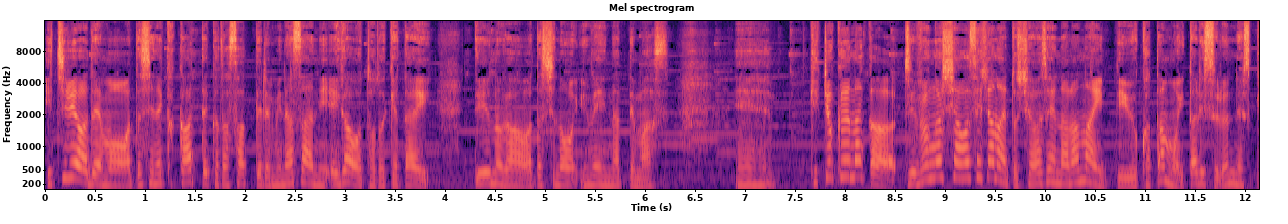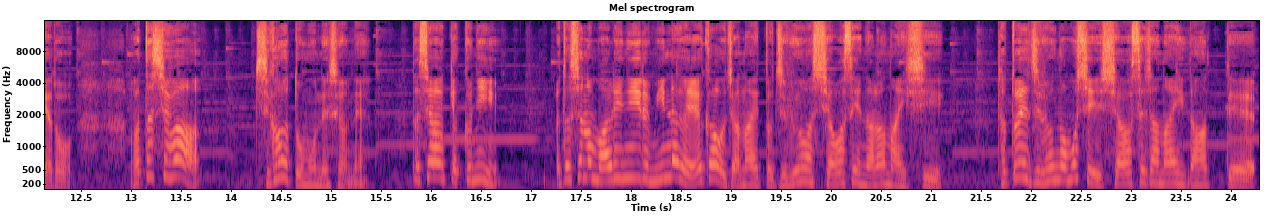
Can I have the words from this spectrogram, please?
1秒でも私に関わってくださってる皆さんに笑顔を届けたいっていうのが私の夢になってます。えー、結局なんか自分が幸せじゃないと幸せにならないっていう方もいたりするんですけど、私は違うと思うんですよね。私は逆に私の周りにいるみんなが笑顔じゃないと自分は幸せにならないし、たとえ自分がもし幸せじゃないなって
